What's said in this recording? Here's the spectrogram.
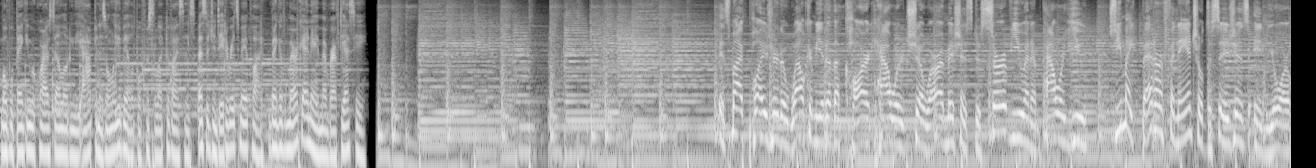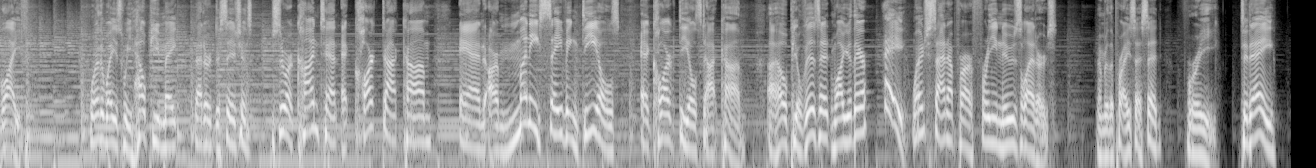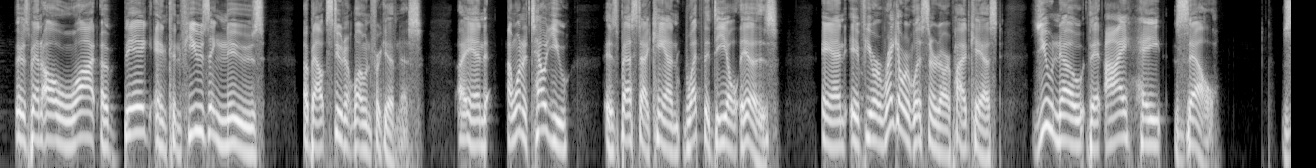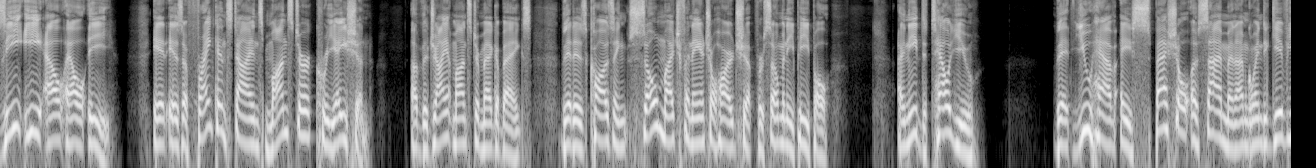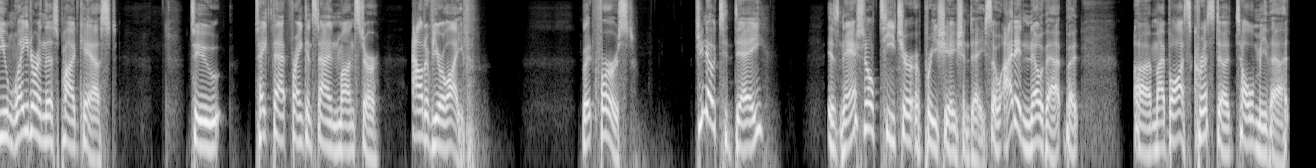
Mobile banking requires downloading the app and is only available for select devices. Message and data rates may apply. Bank of America and a member FDIC. It's my pleasure to welcome you to the Clark Howard Show, where our mission is to serve you and empower you so you make better financial decisions in your life. One of the ways we help you make better decisions is through our content at clark.com and our money saving deals at clarkdeals.com. I hope you'll visit. And while you're there, hey, why don't you sign up for our free newsletters? Remember the price I said? Free. Today, there's been a lot of big and confusing news about student loan forgiveness. And I want to tell you as best I can what the deal is. And if you're a regular listener to our podcast, you know that I hate Zelle. Z E L L E. It is a Frankenstein's monster creation of the giant monster mega banks that is causing so much financial hardship for so many people. I need to tell you that you have a special assignment I'm going to give you later in this podcast to take that Frankenstein monster out of your life. But first, do you know today is National Teacher Appreciation Day? So I didn't know that, but uh, my boss, Krista, told me that.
